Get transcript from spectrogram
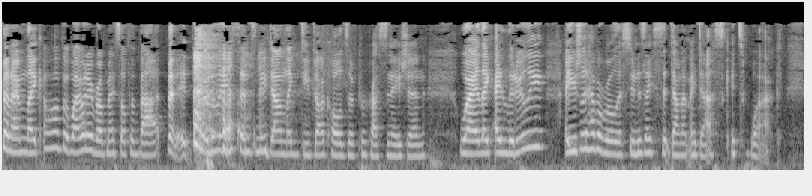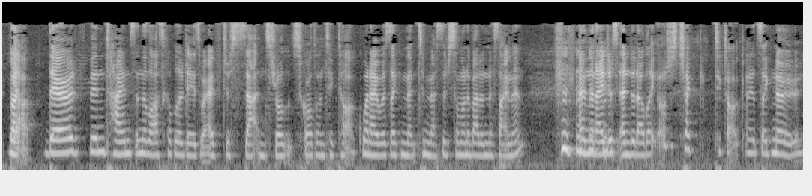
that I'm like, oh, but why would I rob myself of that? But it totally sends me down like deep dark holes of procrastination where I like I literally I usually have a rule as soon as I sit down at my desk, it's work. But Yeah. there have been times in the last couple of days where I've just sat and scrolled, scrolled on TikTok when I was like meant to message someone about an assignment and then I just ended up like, I'll just check TikTok, and it's like, no,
